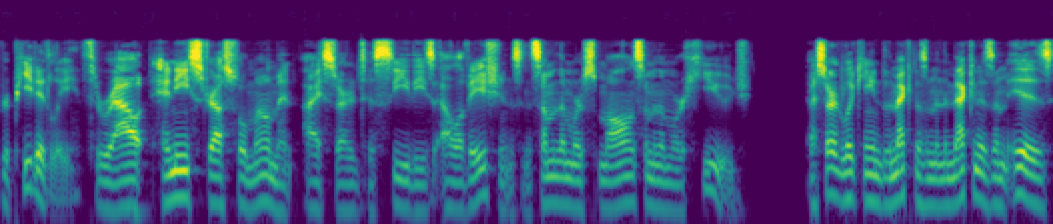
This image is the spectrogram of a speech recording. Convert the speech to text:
repeatedly throughout any stressful moment, I started to see these elevations, and some of them were small and some of them were huge. I started looking into the mechanism, and the mechanism is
